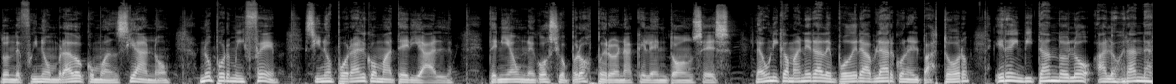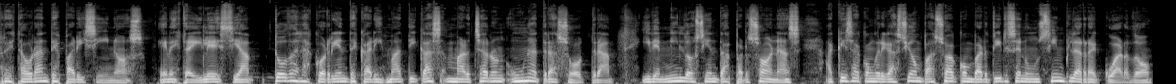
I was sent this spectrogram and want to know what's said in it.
donde fui nombrado como anciano, no por mi fe, sino por algo material. Tenía un negocio próspero en aquel entonces. La única manera de poder hablar con el pastor era invitándolo a los grandes restaurantes parisinos. En esta iglesia, todas las corrientes carismáticas marcharon una tras otra, y de 1200 personas, aquella congregación pasó a convertirse en un simple recuerdo,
